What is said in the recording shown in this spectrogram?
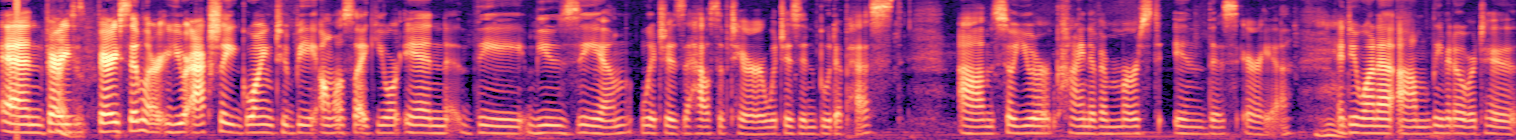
And very Kind of. very similar. You're actually going to be almost like you're in the museum which is the house of terror which is in budapest. Um, so you're kind of immersed in this area. I do want to um, leave it over to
